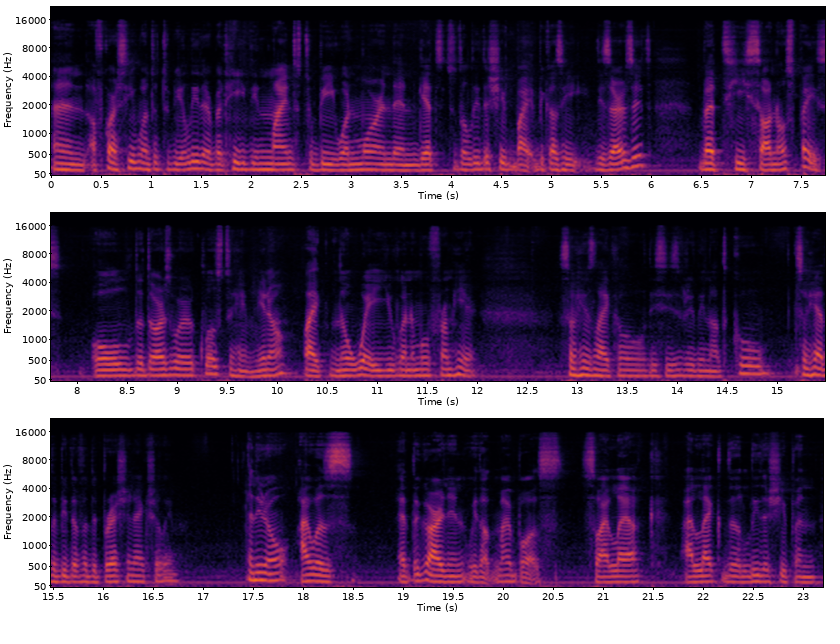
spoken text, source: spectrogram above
And of course, he wanted to be a leader, but he didn't mind to be one more and then get to the leadership by, because he deserves it. But he saw no space. All the doors were closed to him, you know? Like, no way you're to move from here. So he's like, oh, this is really not cool. So he had a bit of a depression actually. And you know, I was at the Guardian without my boss. So I lack I lack the leadership and,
